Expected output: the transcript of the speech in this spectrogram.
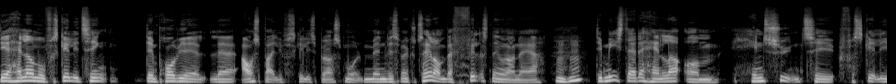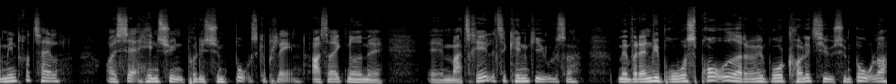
Det handler om nogle forskellige ting. Den prøver vi at lade afspejle i forskellige spørgsmål. Men hvis man kunne tale om, hvad fællesnævnerne er, mm-hmm. det meste af det handler om hensyn til forskellige mindretal, og især hensyn på det symbolske plan. Altså ikke noget med øh, materielle tilkendegivelser, men hvordan vi bruger sproget, og hvordan vi bruger kollektive symboler,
